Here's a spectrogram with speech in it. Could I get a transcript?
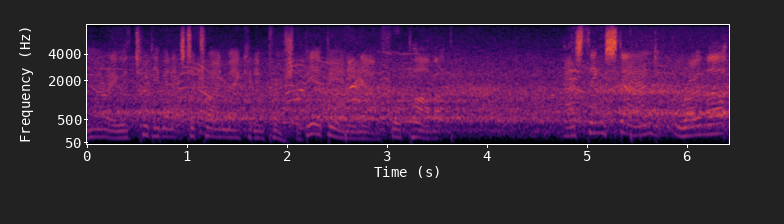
Munari with 20 minutes to try and make an impression. Biabiany now for Parma. As things stand, Roma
